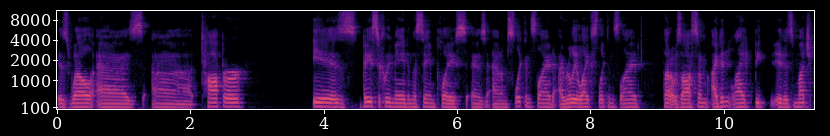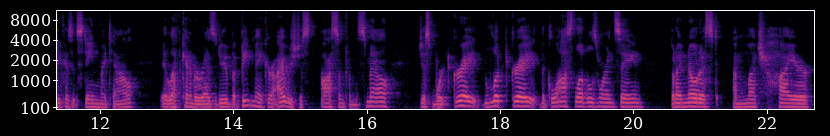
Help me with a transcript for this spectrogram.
as well as uh, Topper, is basically made in the same place as Adam Slick and Slide. I really like Slick and Slide. Thought it was awesome. I didn't like it as much because it stained my towel. It left kind of a residue. But Beadmaker, I was just awesome from the smell just worked great, looked great. The gloss levels were insane, but I noticed a much higher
